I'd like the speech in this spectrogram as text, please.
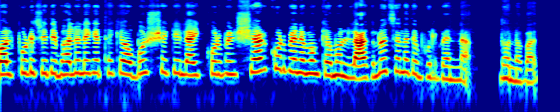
গল্পটি যদি ভালো লেগে থাকে অবশ্যই একটি লাইক করবেন, শেয়ার করবেন এবং কেমন লাগল জানাতে ভুলবেন না। ধন্যবাদ।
